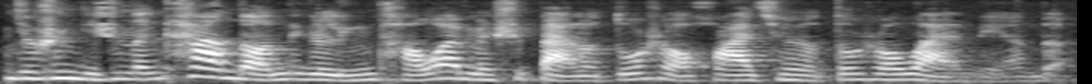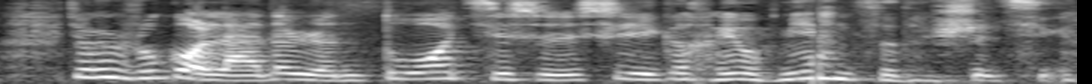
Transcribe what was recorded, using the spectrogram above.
就是你是能看到那个灵堂外面是摆了多少花圈，有多少挽联的。就是如果来的人多，其实是一个很有面子的事情。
